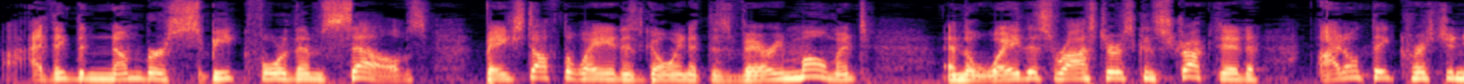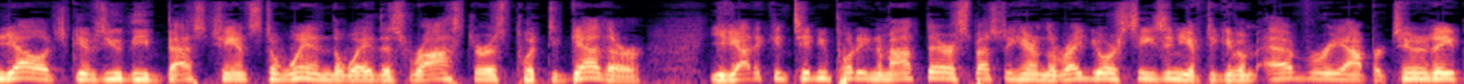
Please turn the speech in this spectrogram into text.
I think the numbers speak for themselves based off the way it is going at this very moment and the way this roster is constructed. I don't think Christian Yelich gives you the best chance to win the way this roster is put together. You got to continue putting him out there, especially here in the regular season. You have to give him every opportunity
